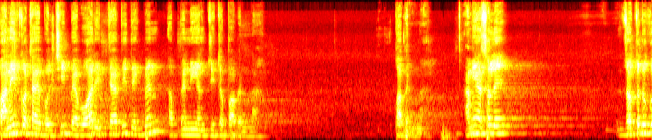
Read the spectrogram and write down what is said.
পানির কথায় বলছি, ব্যবহার ইত্যাদি দেখবেন আপনি নিয়ন্ত্রিত পাবেন না। পাবেন না। আমি আসলে যতটুকু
